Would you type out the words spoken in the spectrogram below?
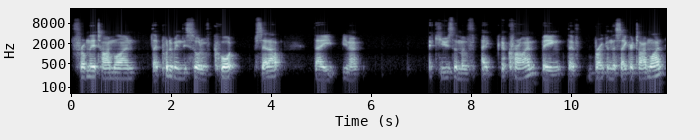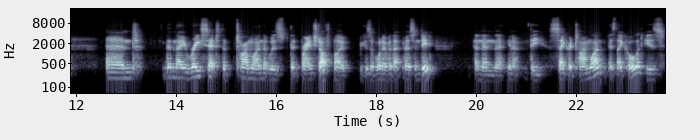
from their timeline. They put them in this sort of court setup. They, you know, accuse them of a, a crime, being they've broken the sacred timeline, and then they reset the timeline that was that branched off by because of whatever that person did, and then the you know the sacred timeline, as they call it, is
